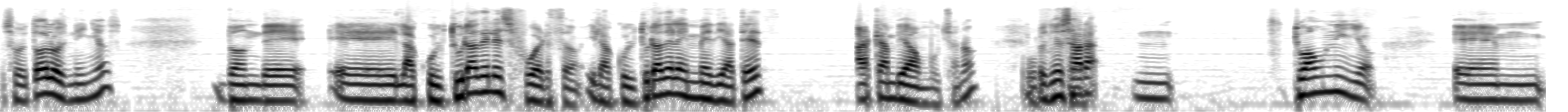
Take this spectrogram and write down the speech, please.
sobre todo los niños, donde eh, la cultura del esfuerzo y la cultura de la inmediatez ha cambiado mucho, ¿no? los niños ahora, mm, tú a un niño em,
